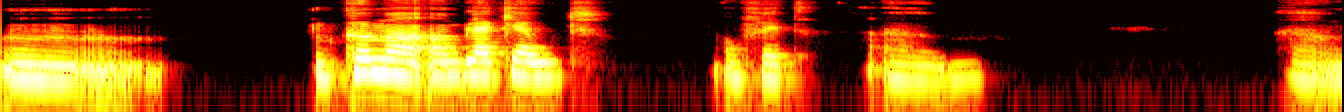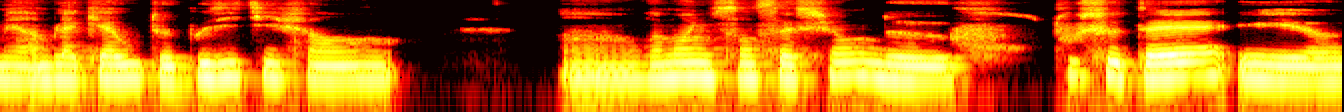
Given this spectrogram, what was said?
hum, comme un, blackout en fait mais un blackout positif, vraiment une sensation de tout se tait et euh,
